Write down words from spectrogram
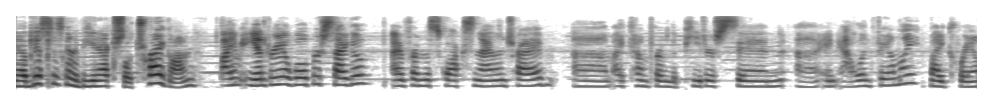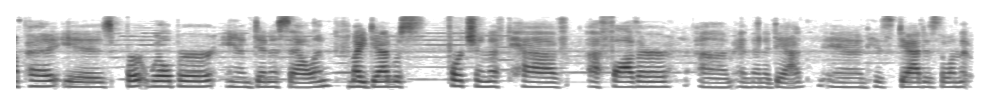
Now this is going to be an actual trigon. I'm Andrea Wilbur Sigo. I'm from the Squaxin Island tribe. Um, I come from the Peterson uh, and Allen family. My grandpa is Bert Wilbur and Dennis Allen. My dad was fortunate enough to have a father um, and then a dad. And his dad is the one that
